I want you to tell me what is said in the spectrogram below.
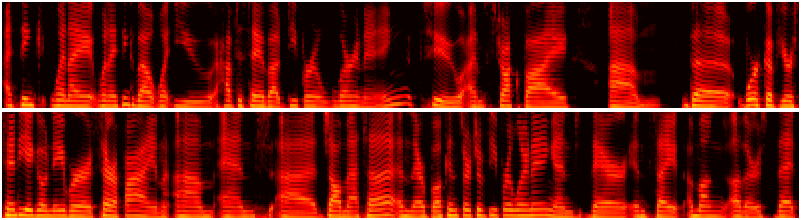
I think when I when I think about what you have to say about deeper learning too, I'm struck by um, the work of your San Diego neighbor Sarah Fine um, and uh, Jal Mehta and their book In Search of Deeper Learning and their insight, among others, that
